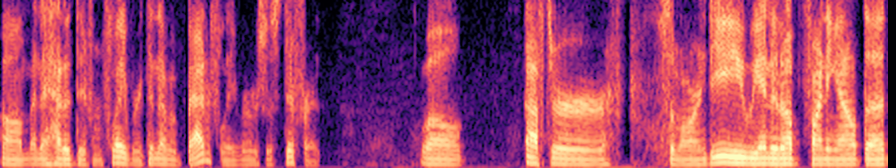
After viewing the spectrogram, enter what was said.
um, and it had a different flavor. It didn't have a bad flavor; it was just different. Well, after some R&D, we ended up finding out that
